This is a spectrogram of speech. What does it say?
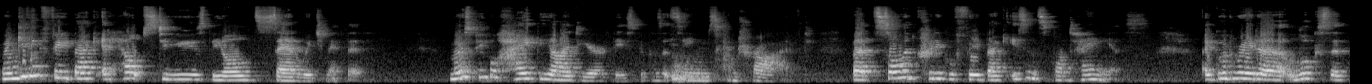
When giving feedback, it helps to use the old sandwich method. Most people hate the idea of this because it seems contrived, but solid critical feedback isn't spontaneous. A good reader looks at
